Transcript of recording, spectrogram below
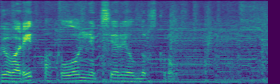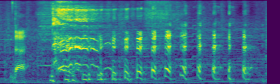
Говорит поклонник серии Elder Scrolls. Да.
